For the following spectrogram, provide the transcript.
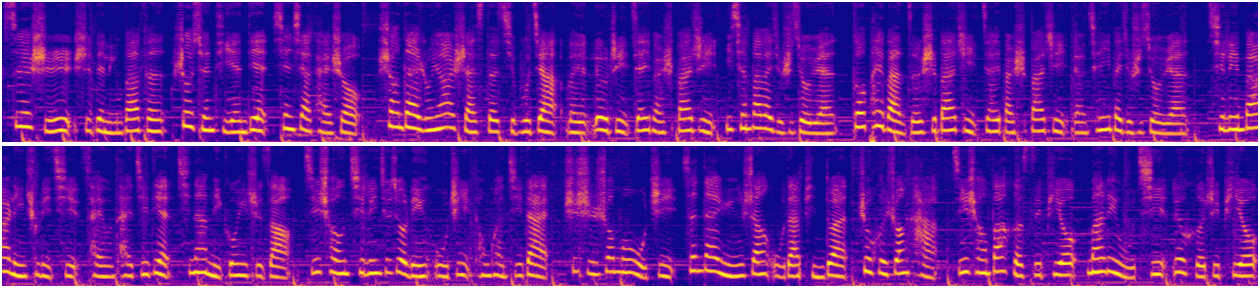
四月十日十点零八分，授权体验店线下开售。上代荣耀二十 S 的起步价为六 G 加一百十八 G，一千八百九十九元；高配版则是八 G 加一百十八 G，两千一百九十九元。麒麟八二零处理器采用台积电七纳米工艺制造，集成麒麟九九零五 G 同款基带，支持双模五 G，三代运营商五大频段，智慧双卡，集成八核 CPU，马力五七六核 GPU，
